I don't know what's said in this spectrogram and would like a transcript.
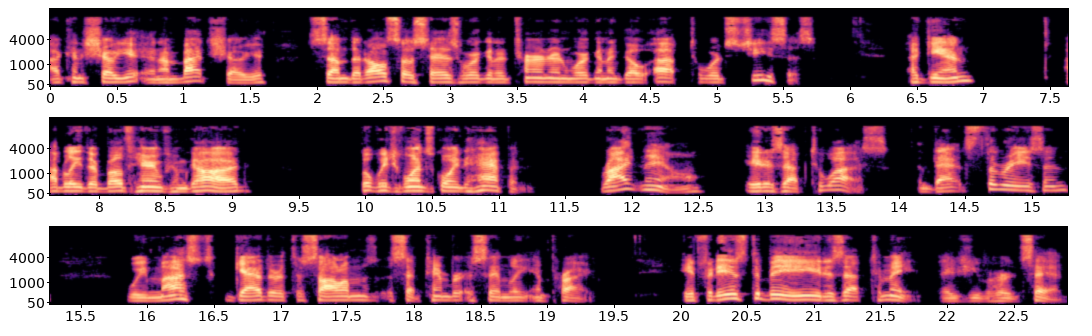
I can show you, and I'm about to show you some that also says we're going to turn and we're going to go up towards Jesus. Again, I believe they're both hearing from God, but which one's going to happen? Right now, it is up to us. And that's the reason we must gather at the solemn September assembly and pray. If it is to be, it is up to me, as you've heard said.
